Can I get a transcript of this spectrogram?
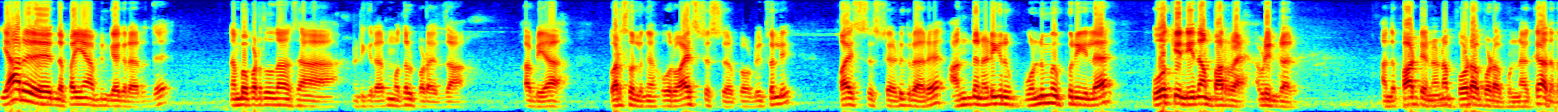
யாரு இந்த பையன் அப்படின்னு கேட்குறாரு வந்து. நம்ம படத்தில் தான் நடிக்கிறாரு. முதல் படம் இதுதான். அப்படியா? வர சொல்லுங்க. ஒரு வாய்ஸ் டெஸ்ட் இருப்போம் அப்படின்னு சொல்லி வாய்ஸ் டெஸ்ட் எடுக்கிறாரு. அந்த நடிகருக்கு ஒன்றுமே புரியல. ஓகே நீ தான் பாடுற அப்படின்றாரு. அந்த பாட்டு என்னென்னா போடா போடா அப்படின்னாக்க அதை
